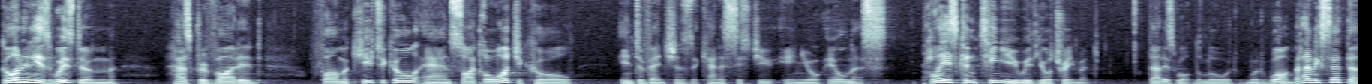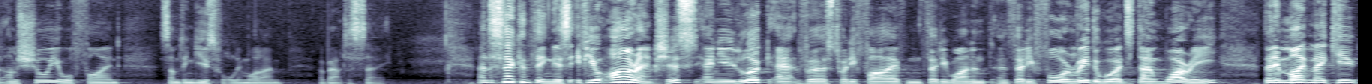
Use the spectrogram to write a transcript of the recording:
God, in His wisdom, has provided pharmaceutical and psychological interventions that can assist you in your illness. Please continue with your treatment. That is what the Lord would want. But having said that, I'm sure you will find something useful in what I'm about to say. And the second thing is if you are anxious and you look at verse 25 and 31 and, and 34 and read the words, don't worry, then it might make you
